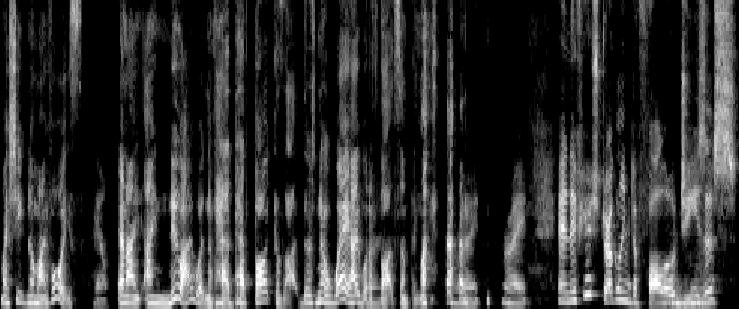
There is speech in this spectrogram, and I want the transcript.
my sheep know my voice. Yeah. And I I knew I wouldn't have had that thought because there's no way I would have Right. thought something like that. right right and if you're struggling to follow Mhm. jesus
